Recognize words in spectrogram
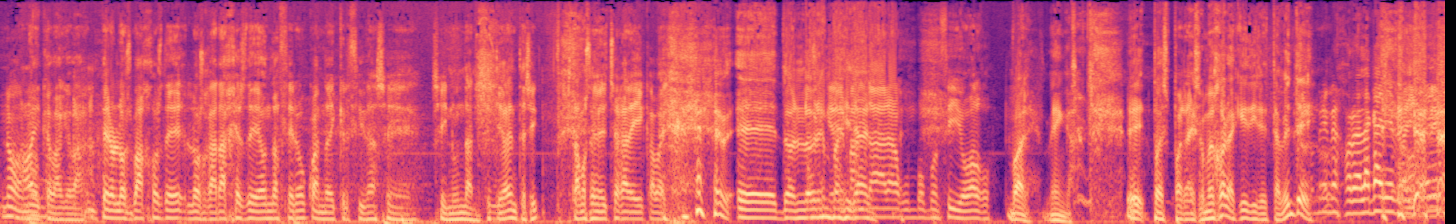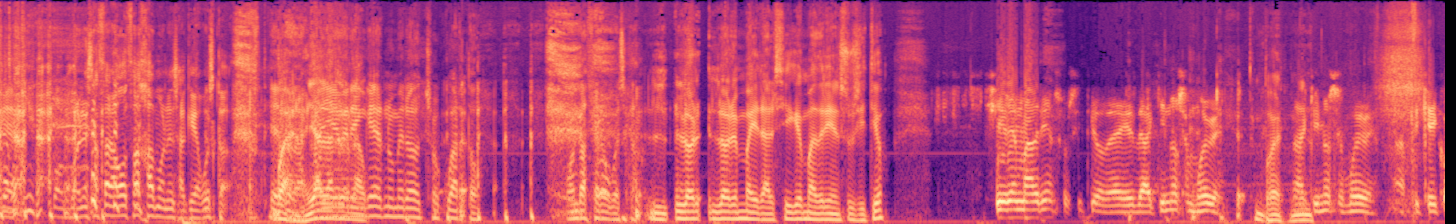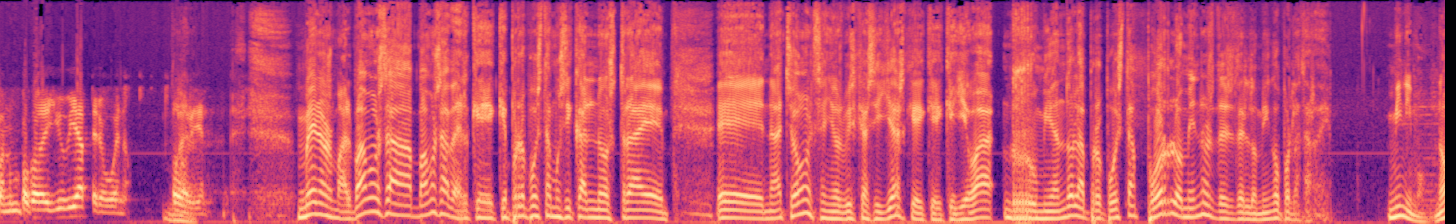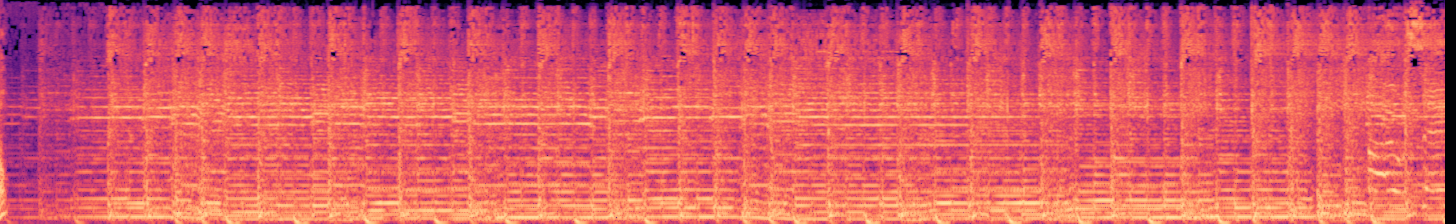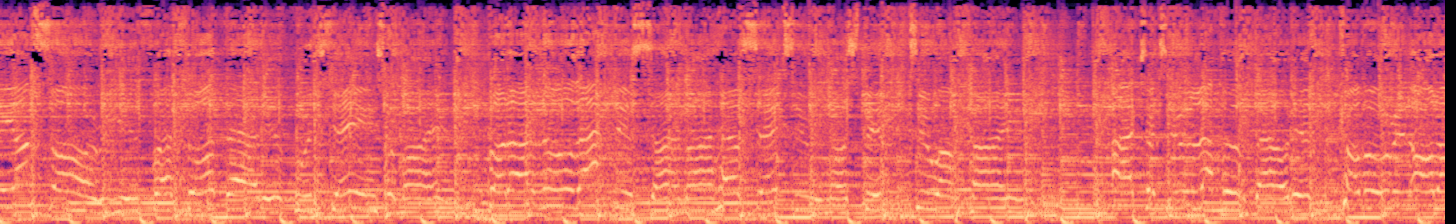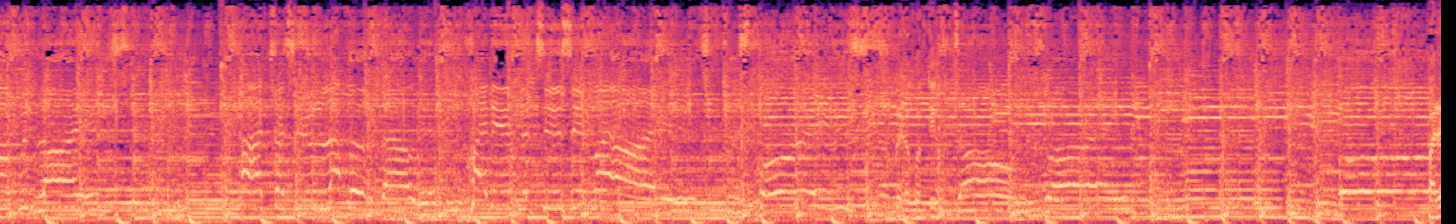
No, no, que va, que va. Pero los bajos de los garajes de Onda Cero, cuando hay crecida, se, se inundan. Efectivamente, sí. Estamos en el Chegaray y Caballo. eh, don Loren mandar algún bomboncillo o algo. Vale, venga. Eh, pues para eso mejor aquí directamente. Hombre, mejor a la calle. Bombones a Zaragoza, jamones aquí a Huesca. bueno, ya la Berenguer número 8, cuarto. Onda Cero Huesca. Loren Mairal, ¿sigue en Madrid en su sitio? Sigue en Madrid en su sitio, de, aquí no se mueve. de aquí no se mueve. Así que con un poco de lluvia, pero bueno, todo bien. Menos mal. Vamos a, vamos a ver qué, propuesta musical nos trae eh, Nacho, el señor Vizcasillas, que, que, que lleva rumiando la propuesta por lo menos desde el domingo por la tarde. Mínimo, ¿no?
